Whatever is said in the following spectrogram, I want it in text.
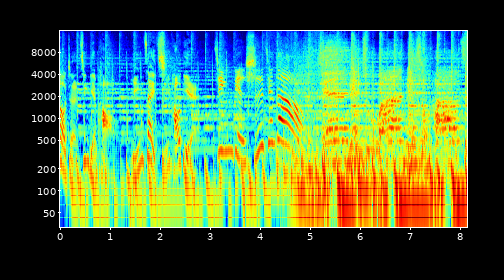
绕着经典跑，赢在起跑点。经典时间到，千年读万年诵，好自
